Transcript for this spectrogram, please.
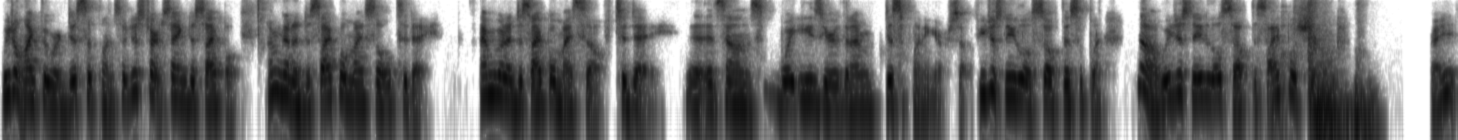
We don't like the word discipline. So just start saying disciple. I'm going to disciple my soul today. I'm going to disciple myself today. It sounds way easier than I'm disciplining yourself. You just need a little self discipline. No, we just need a little self discipleship, right?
